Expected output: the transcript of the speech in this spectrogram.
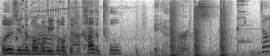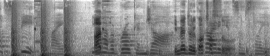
얻을 수 있는 방법이 이거밖에 없어. 카드 2. It hurts. Don't speak, Mike. You 아. have a broken jaw. 인벤토리 꽉 찼어. get some sleep.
